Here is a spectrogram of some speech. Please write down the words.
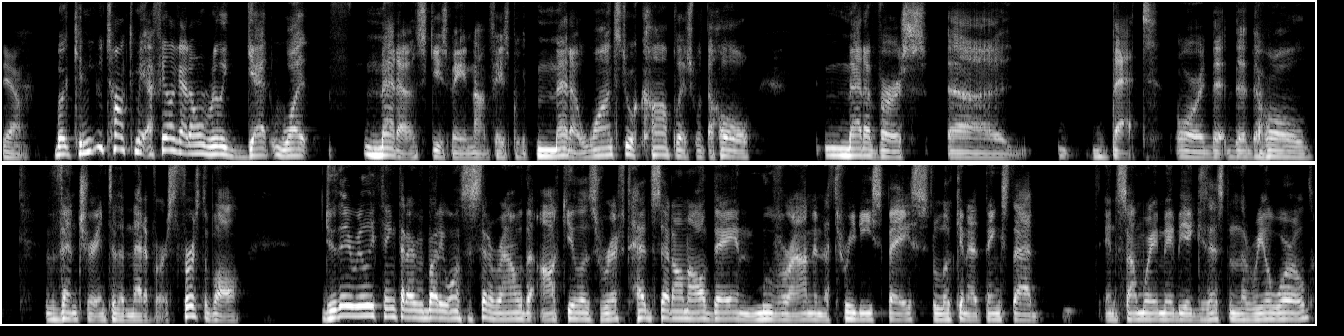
yeah But can you talk to me? I feel like I don't really get what Meta, excuse me, not Facebook, Meta wants to accomplish with the whole metaverse uh, bet or the, the the whole venture into the metaverse. First of all, do they really think that everybody wants to sit around with the Oculus Rift headset on all day and move around in a 3D space, looking at things that in some way maybe exist in the real world?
